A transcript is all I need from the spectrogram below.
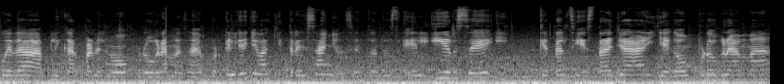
pueda aplicar para el nuevo programa, ¿saben? Porque él ya lleva aquí tres años, entonces el irse y qué tal si está allá y llega un programa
